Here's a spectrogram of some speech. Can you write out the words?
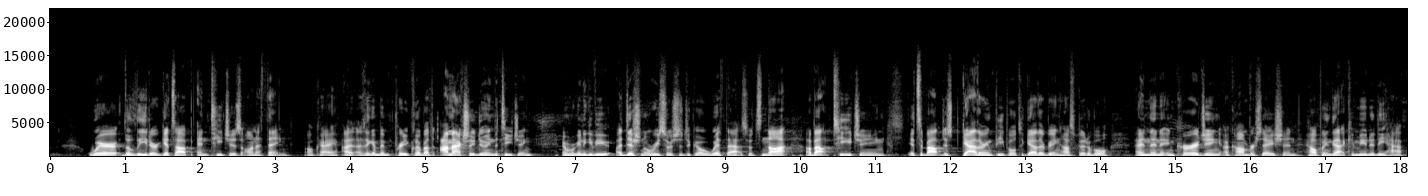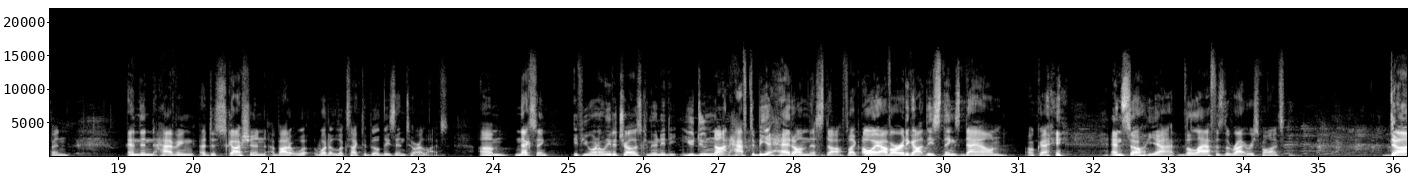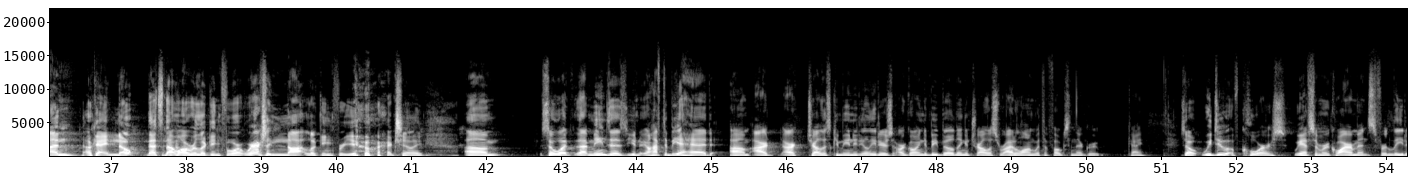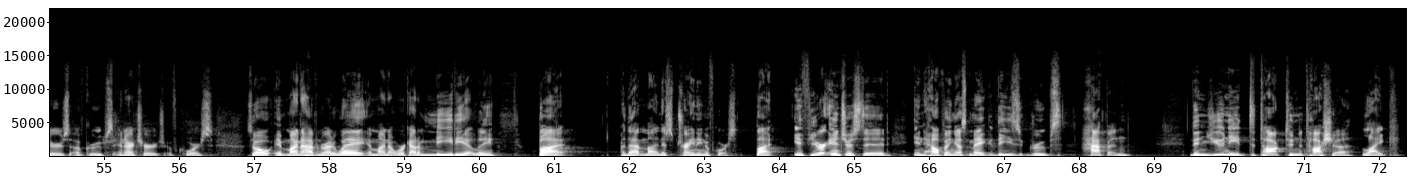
where the leader gets up and teaches on a thing, okay? I, I think I've been pretty clear about that. I'm actually doing the teaching, and we're going to give you additional resources to go with that. So it's not about teaching, it's about just gathering people together, being hospitable, and then encouraging a conversation, helping that community happen and then having a discussion about it, what it looks like to build these into our lives. Um, next thing, if you want to lead a trellis community, you do not have to be ahead on this stuff. Like, oh, yeah, I've already got these things down, okay? And so, yeah, the laugh is the right response. Done. Okay, nope, that's not what we're looking for. We're actually not looking for you, actually. Um, so what that means is you don't have to be ahead. Um, our, our trellis community leaders are going to be building a trellis right along with the folks in their group, okay? So we do, of course, we have some requirements for leaders of groups in our church, of course. So it might not happen right away, it might not work out immediately, but that might, there's training, of course. But if you're interested in helping us make these groups happen, then you need to talk to Natasha like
